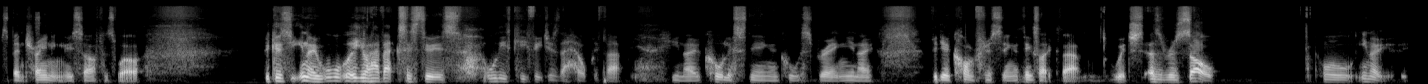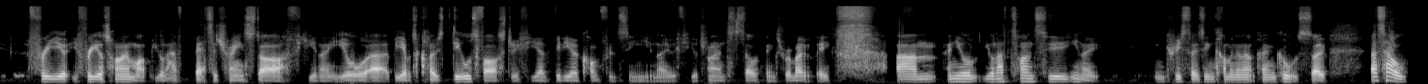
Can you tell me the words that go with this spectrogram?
spent training new staff as well. because you know what you'll have access to is all these key features that help with that. You know call listening and call spring you know video conferencing and things like that which as a result will you know free your, free your time up. You'll have better trained staff you know you'll uh, be able to close deals faster if you have video conferencing you know if you're trying to sell things remotely. Um, and you'll you'll have time to you know increase those incoming and outgoing calls so that's how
